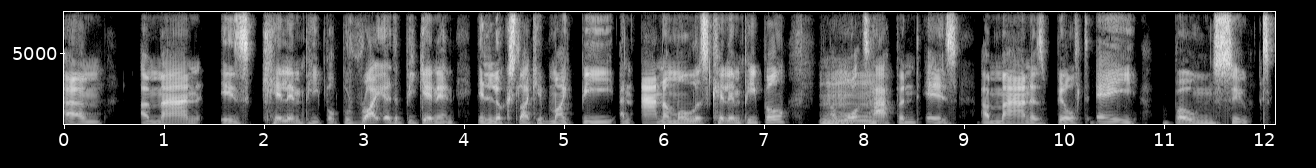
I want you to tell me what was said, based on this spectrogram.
um, a man is killing people, but right at the beginning, it looks like it might be an animal that's killing people. And what's happened is a man has built a bone suit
